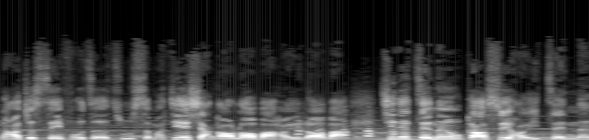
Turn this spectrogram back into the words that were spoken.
然后就谁负责煮什么。今天想搞捞吧，好一捞吧。今天真能，我告诉你好一真能，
